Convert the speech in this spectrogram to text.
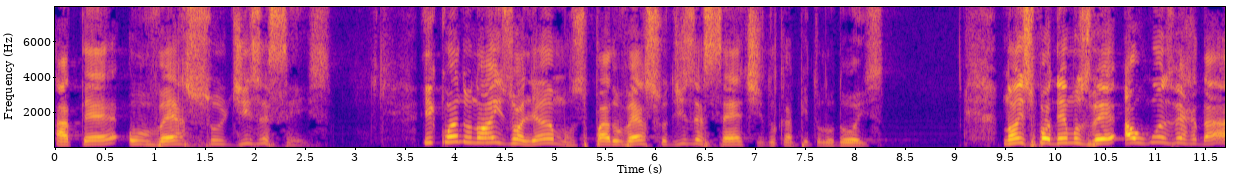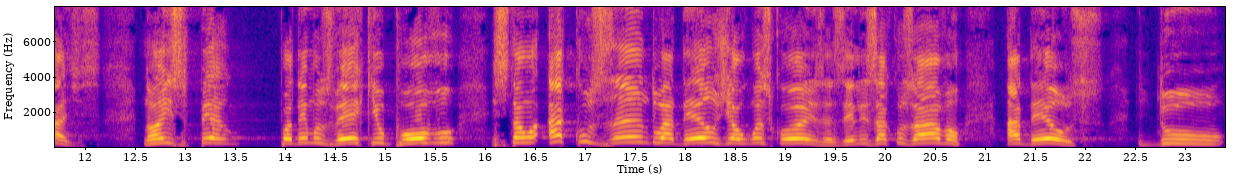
até o verso 16. E quando nós olhamos para o verso 17 do capítulo 2, nós podemos ver algumas verdades. Nós podemos ver que o povo estão acusando a Deus de algumas coisas. Eles acusavam a Deus do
